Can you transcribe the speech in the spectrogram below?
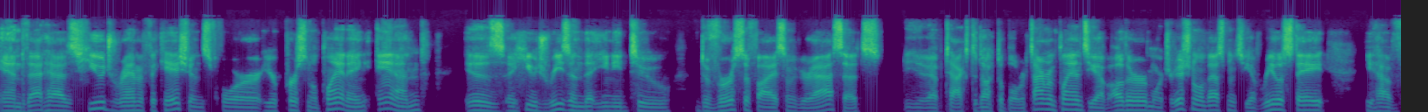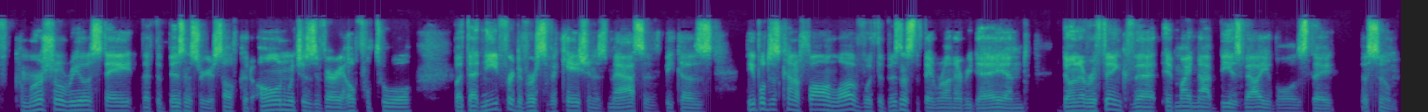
And that has huge ramifications for your personal planning and is a huge reason that you need to diversify some of your assets. You have tax deductible retirement plans, you have other more traditional investments, you have real estate, you have commercial real estate that the business or yourself could own, which is a very helpful tool. But that need for diversification is massive because people just kind of fall in love with the business that they run every day and don't ever think that it might not be as valuable as they assume.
